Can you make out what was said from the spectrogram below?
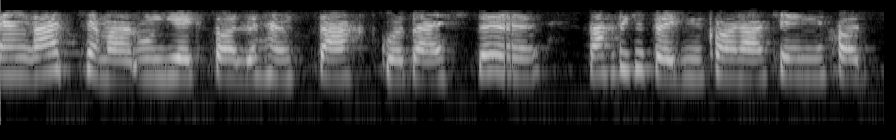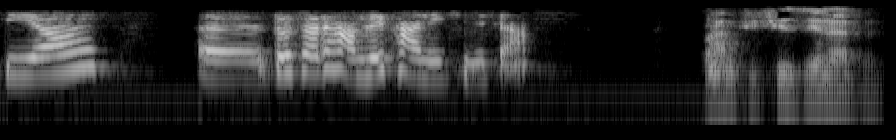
انقدر که من اون یک سال هم سخت گذشته وقتی که فکر می‌کنم که این می‌خواد بیاد دچار حمله پنیک میشم. همچی چیزی نداری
